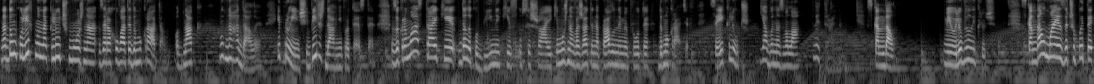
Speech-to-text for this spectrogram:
На думку Ліхтмана, ключ можна зарахувати демократам. Однак ми б нагадали і про інші більш давні протести, зокрема, страйки далекобійників у США, які можна вважати направленими проти демократів. Цей ключ я би назвала нейтральним. Скандал. Мій улюблений ключ. Скандал має зачепити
